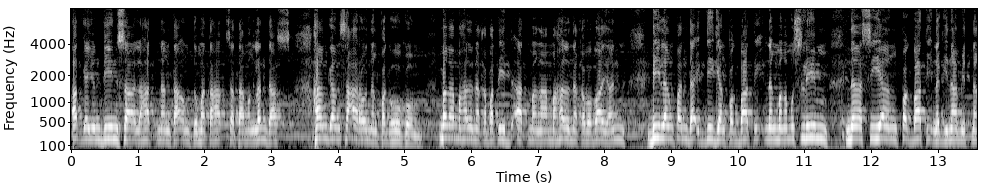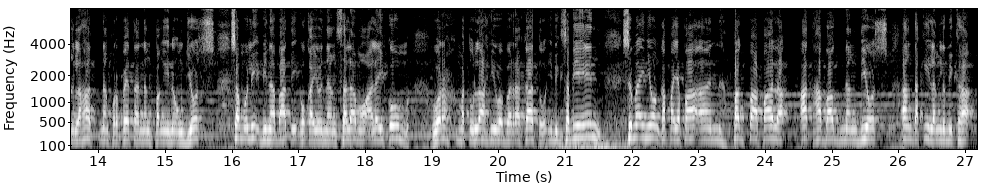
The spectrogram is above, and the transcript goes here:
at gayon din sa lahat ng taong tumatahak sa tamang landas hanggang sa araw ng paghuhukom. Mga mahal na kapatid at mga mahal na kababayan, bilang pandaigdigang pagbati ng mga Muslim na siyang pagbati na ginamit ng lahat ng propeta ng Panginoong Diyos, sa muli binabati ko kayo ng Salamu Alaikum wa Rahmatullahi wa Barakatuh. Ibig sabihin, sumainyo ang kapayapaan, pagpapala at habag ng Diyos ang dakilang lumikha.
